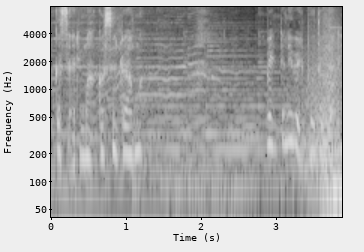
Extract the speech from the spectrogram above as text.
ఒక్కసారి మా కోసం రామా వెంటనే వెళ్ళిపోతాం కానీ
